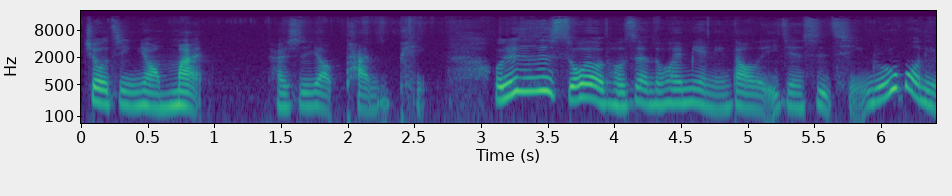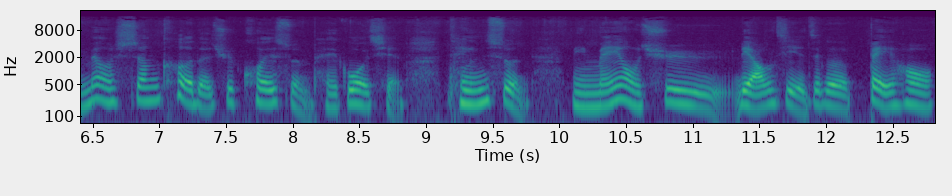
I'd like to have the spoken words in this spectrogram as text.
究竟要卖？还是要摊平，我觉得这是所有投资人都会面临到的一件事情。如果你没有深刻的去亏损赔过钱停损，你没有去了解这个背后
